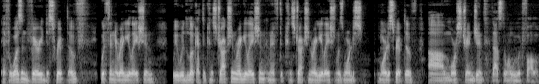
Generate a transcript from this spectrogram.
if it wasn't very descriptive within the regulation, we would look at the construction regulation, and if the construction regulation was more dis- more descriptive, um, more stringent, that's the one we would follow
